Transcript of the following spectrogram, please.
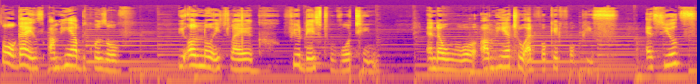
So, guys, I'm here because of we all know it's like few days to voting, and I I'm here to advocate for peace. As youths,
